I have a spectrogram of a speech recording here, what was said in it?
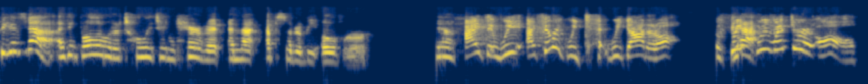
because yeah, I think Bollo would have totally taken care of it, and that episode would be over. Yeah, I think we. I feel like we t- we got it all. We, Yeah. we went through it all.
